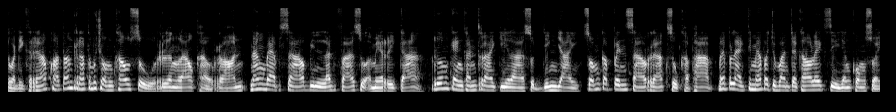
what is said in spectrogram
สวัสดีครับ ขอต้อนรับท่านผู้ชมเข้าสู่เรื่องเล่าข่าวร้อนนางแบบสาวบินลัดฟ้าสู่อเมริกา ร่วมแข่งขันตรายกีฬาสุดยิ่งใหญ่ สมกับเป็นสาวรักสุขภาพ ไม่แปลกที่แม้ปัจจุบันจะเข้าเลขสี่ยังคงสวย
